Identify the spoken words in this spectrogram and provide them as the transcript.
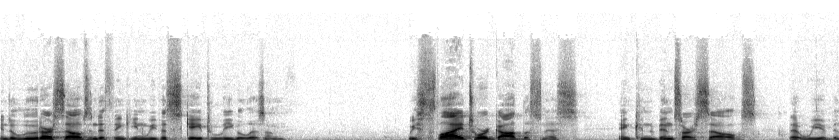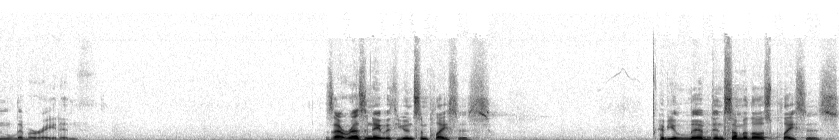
and delude ourselves into thinking we've escaped legalism. We slide toward godlessness and convince ourselves that we have been liberated. Does that resonate with you in some places? Have you lived in some of those places?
